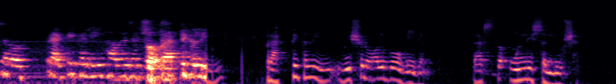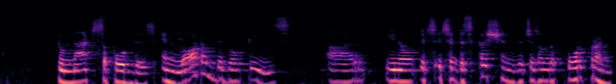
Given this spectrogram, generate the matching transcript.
So practically, how is it So possible? practically, practically, we should all go vegan. That's the only solution to not support this. And a lot of devotees are, you know, it's it's a discussion which is on the forefront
